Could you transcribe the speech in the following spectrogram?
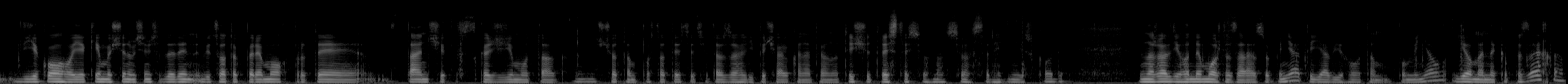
в якого якимось чином 71% перемог, проте танчик, скажімо так, що там по статистиці, та взагалі печалька, напевно, 1300 всього на всього середньої шкоди. На жаль, його не можна зараз обміняти, я б його там поміняв. Є в мене КПЗ-ха.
